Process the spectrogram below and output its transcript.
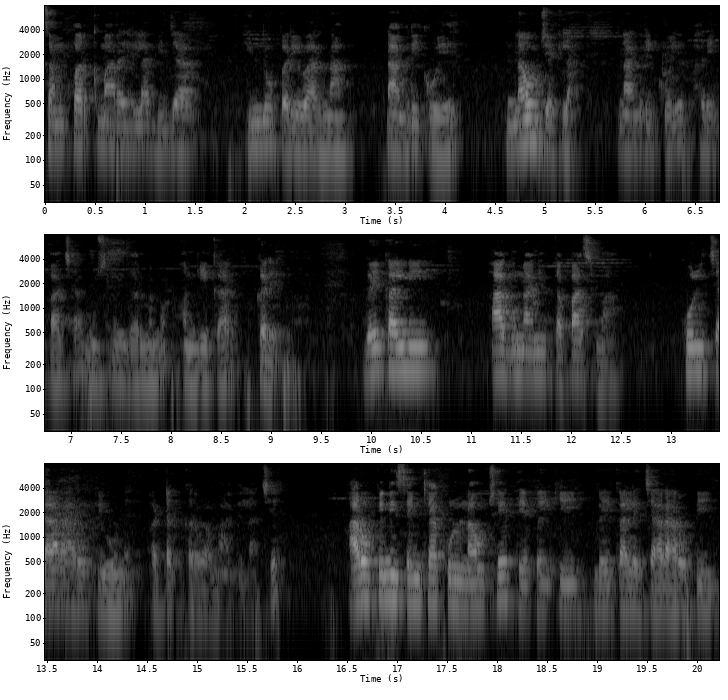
સંપર્કમાં રહેલા બીજા હિન્દુ પરિવારના નાગરિકોએ નવ જેટલા નાગરિકોએ ફરી પાછા મુસ્લિમ ધર્મનો અંગીકાર કર્યો. ગઈકાલની આ ગુનાની તપાસમાં કુલ ચાર આરોપીઓને અટક કરવામાં આવેલા છે. આરોપીની સંખ્યા કુલ નવ છે. તે પૈકી ગઈકાલે ચાર આરોપી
